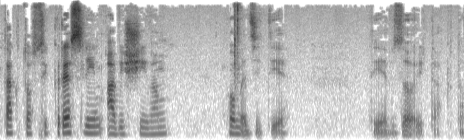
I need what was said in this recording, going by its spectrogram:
takto si kreslím a vyšívam pomedzi tie, tie vzory takto.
